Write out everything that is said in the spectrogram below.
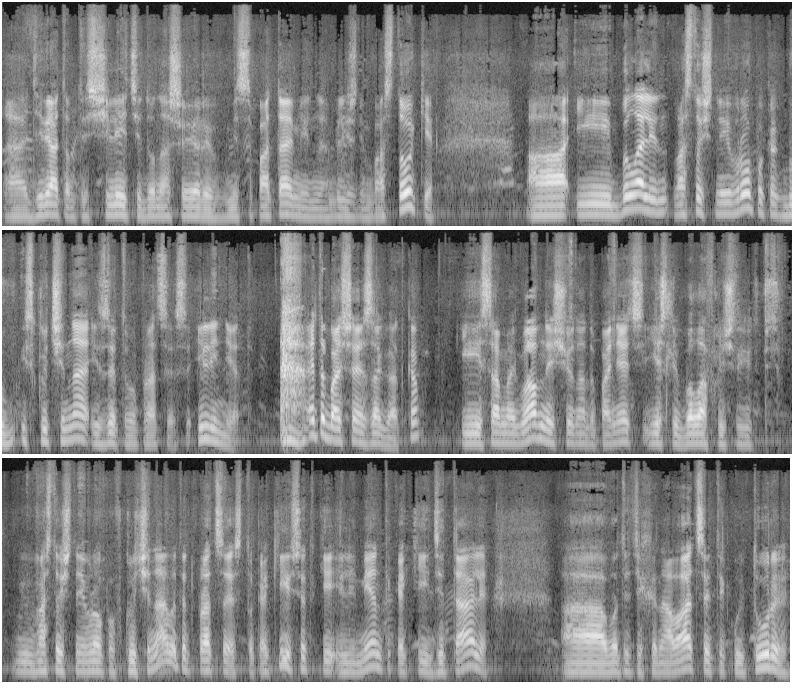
э, девятом тысячелетии до нашей эры в Месопотамии на Ближнем Востоке. А, и была ли Восточная Европа как бы исключена из этого процесса или нет? Это большая загадка. И самое главное еще надо понять, если была включена, Восточная Европа включена в этот процесс, то какие все-таки элементы, какие детали а, вот этих инноваций, этой культуры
